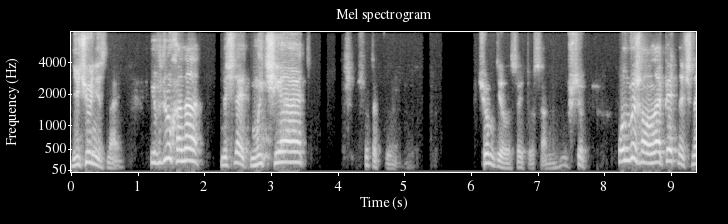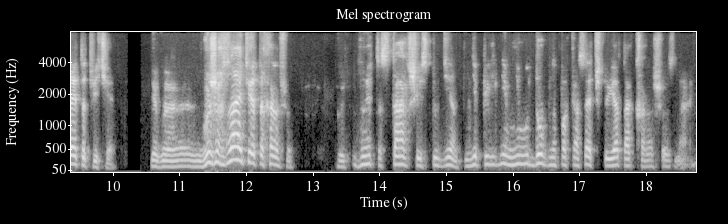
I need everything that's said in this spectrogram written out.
Ничего не знаю. И вдруг она начинает мычать. Что такое? Чем дело с этого самого? Что? Он вышел, она опять начинает отвечать. Я говорю, вы же знаете это хорошо. Говорит, ну это старший студент, мне перед ним неудобно показать, что я так хорошо знаю.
